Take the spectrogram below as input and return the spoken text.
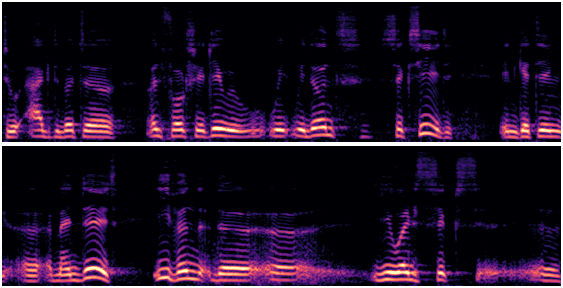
to act, but uh, unfortunately we, we, we, don't succeed in getting uh, a mandate. Even the UN uh,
